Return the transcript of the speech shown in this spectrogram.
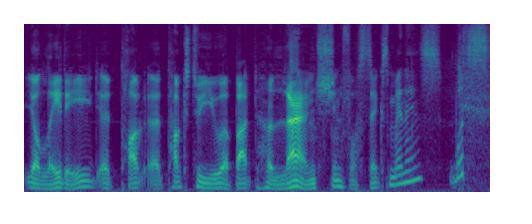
your lady uh, talk, uh, talks to you about her lunch for six minutes, what's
